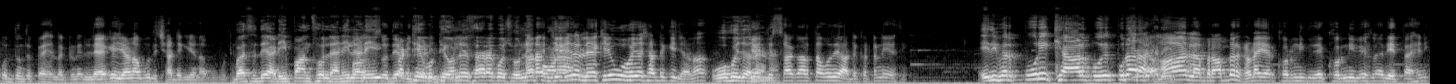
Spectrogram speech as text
ਉਦੋਂ ਤੇ ਪੈਸੇ ਲੱਗਣੇ ਲੈ ਕੇ ਜਾਣਾ ਪਊ ਤੇ ਛੱਡ ਕੇ ਜਾਣਾ ਪਊ ਬਸ ਦਿਹਾੜੀ 500 ਲੈਣੀ ਲੈਣੀ 500 ਦਿਹਾੜੀ ਪੱਠੇ ਪੁੱਠੇ ਉਹਨੇ ਸਾਰਾ ਕੁਝ ਉਹਨੇ ਪਾਉਣਾ। ਜਿਹਾ ਲੈ ਕੇ ਉਹ ਜਿਹਾ ਛੱਡ ਕੇ ਜਾਣਾ। ਉਹੋ ਜਿਹਾ ਜੇ। ਲਿੱਸਾ ਕਰਤਾ ਉਹਦੇ ਅੱਡ ਕੱਟਣੇ ਅਸੀਂ। ਇਹਦੀ ਫਿਰ ਪੂਰੀ ਖਿਆਲ ਪੂਰੀ ਪੂਰਾ ਰੱਖ ਲੈ ਆਹ ਲੈ ਬਰਾਬਰ ਖੜਾ ਯਾਰ ਖੁਰਨੀ ਦੇ ਖੁਰਨੀ ਵੇਖ ਲੈ ਰੇਤਾ ਹੈ ਨਹੀਂ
